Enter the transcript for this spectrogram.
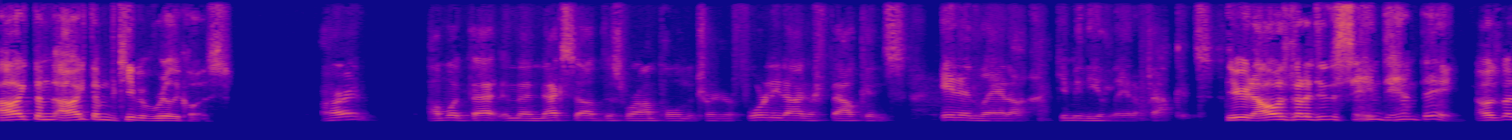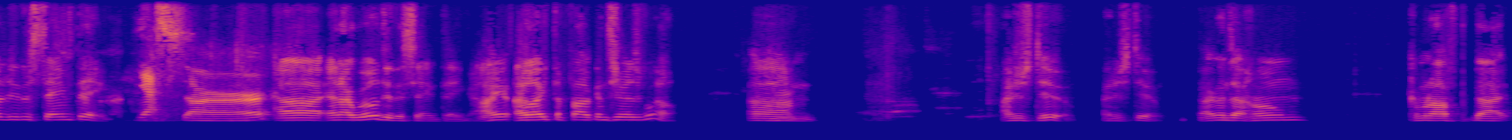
I like them. I like them to keep it really close. All right. I'm with that. And then next up, this is where I'm pulling the trigger 49ers Falcons in Atlanta. Give me the Atlanta Falcons. Dude, I was about to do the same damn thing. I was about to do the same thing. Yes, sir. Uh, and I will do the same thing. I, I like the Falcons here as well. Um, I just do. I just do. Falcons at home, coming off that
